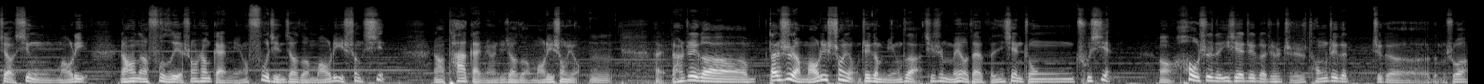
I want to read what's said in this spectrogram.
叫姓毛利。然后呢，父子也双双改名，父亲叫做毛利胜信，然后他改名就叫做毛利胜勇。嗯哎，然后这个，但是啊，毛利胜勇这个名字啊，其实没有在文献中出现啊。后世的一些这个就是只是从这个这个怎么说，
